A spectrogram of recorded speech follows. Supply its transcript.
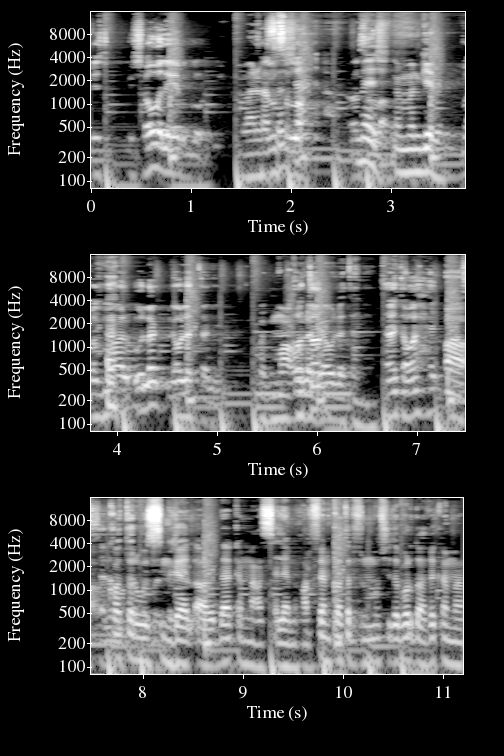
مش مش هو اللي جايب الجول ما أنا ماشي. لما نجيلها. المجموعة الأولى الجولة الثانية. مجموعة أولى. جوله ثانية 3 1 آه قطر والسنغال. آه ده كان مع السلامة. حرفيا قطر في الماتش ده برضه على فكرة ما,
